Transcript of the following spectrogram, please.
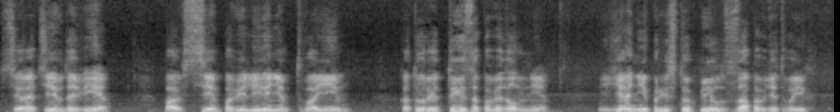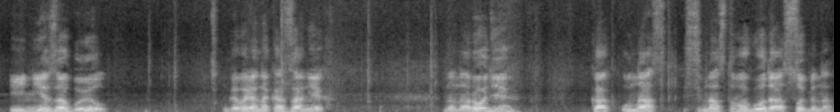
сироте и вдове, по всем повелениям твоим, которые ты заповедал мне. Я не приступил заповеди твоих и не забыл. Говоря о наказаниях на народе, как у нас 17 -го года особенно,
